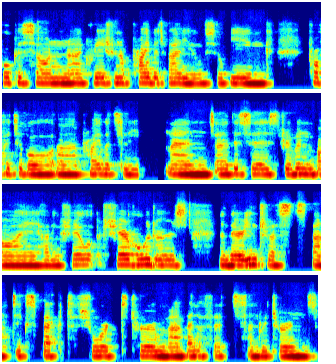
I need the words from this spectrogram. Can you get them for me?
focus on uh, creation of private value, so being profitable uh, privately. And uh, this is driven by having share shareholders and their interests that expect short-term uh, benefits and returns.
